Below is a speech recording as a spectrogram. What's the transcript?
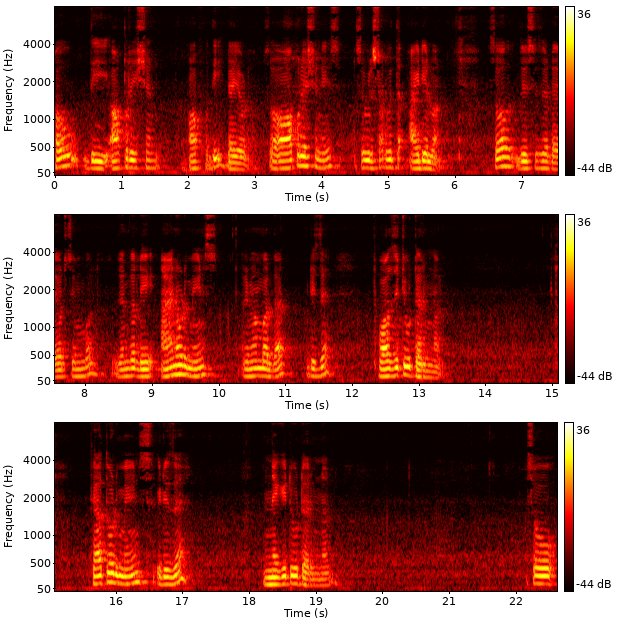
how the operation of the diode. So operation is so we will start with the ideal one. So this is a diode symbol. Generally anode means remember that it is a positive terminal. Cathode means it is a negative terminal so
